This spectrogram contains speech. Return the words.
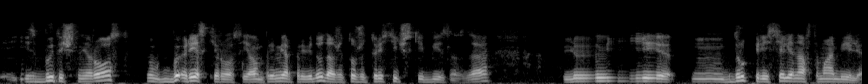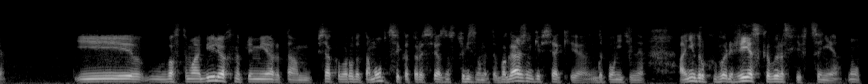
избыточный рост, ну, резкий рост, я вам пример приведу, даже тоже туристический бизнес, да, люди вдруг пересели на автомобили. И в автомобилях, например, там всякого рода там опции, которые связаны с туризмом, это багажники всякие дополнительные, они вдруг резко выросли в цене. Ну,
